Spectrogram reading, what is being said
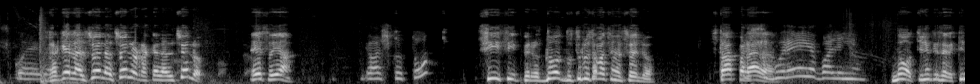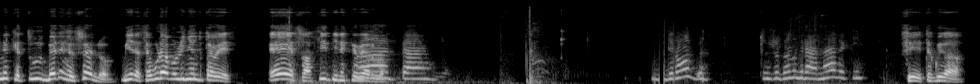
escorregada. Raquel, al suelo, al suelo, Raquel, al suelo. Eso, ya. Eu acho que tô. Sí, sí, pero no, no, tú no estabas en el suelo. Estabas parada. segurei a bolinha. No, tienes que, tienes que tú ver en el suelo. Mira, segura bolinha otra vez. Eso, así tienes que Ah, verlo. Droga. Tô jogando granada aqui. Sí, ten cuidado.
